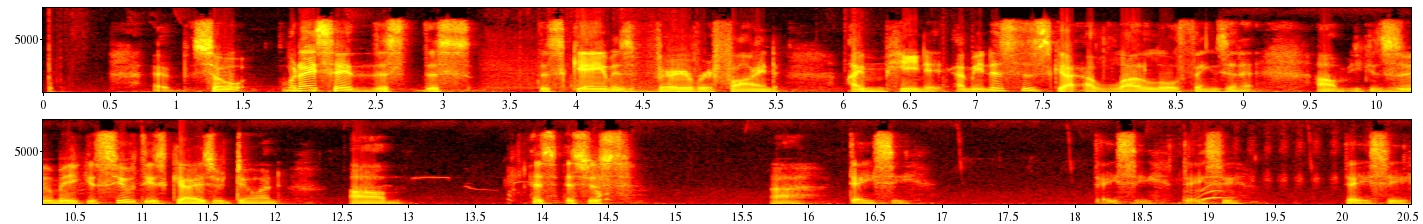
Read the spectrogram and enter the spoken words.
so when I say this this this game is very refined, I mean it. I mean this has got a lot of little things in it. Um, you can zoom in, you can see what these guys are doing. Um, it's it's just uh, Daisy, Daisy, Daisy, Daisy,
